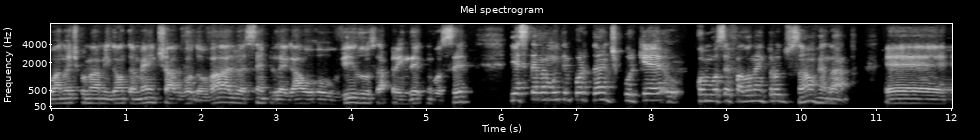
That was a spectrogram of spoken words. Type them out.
Boa noite para o meu amigão também, Thiago Rodovalho. É sempre legal ouvi-los, aprender com você. E esse tema é muito importante, porque como você falou na introdução, Renato, é,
